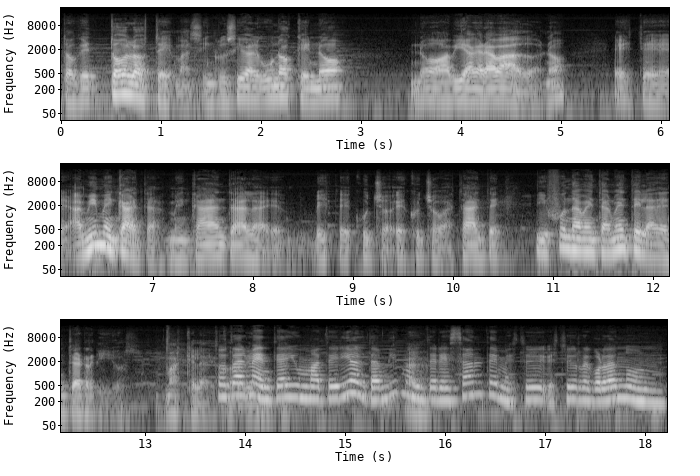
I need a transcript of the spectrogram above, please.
toqué todos los temas, inclusive algunos que no, no había grabado, ¿no? Este, a mí me encanta, me encanta, la, eh, viste, escucho, escucho bastante, y fundamentalmente la de Entre Ríos, más que la de Totalmente, hay un material también muy Ah. interesante, me estoy, estoy recordando un,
